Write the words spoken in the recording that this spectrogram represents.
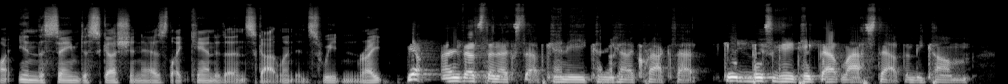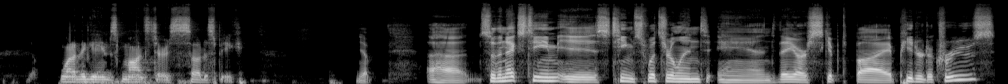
uh, in the same discussion as like Canada and Scotland and Sweden, right? Yeah, I think that's the next step. Can he can he kind of crack that? Can he, basically, can he take that last step and become one of the game's monsters, so to speak? Yep. Uh, so the next team is Team Switzerland, and they are skipped by Peter de Cruz.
